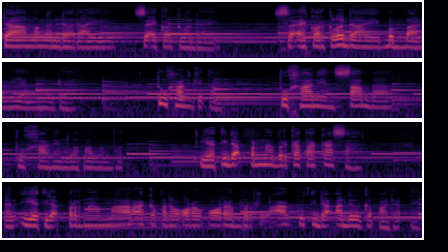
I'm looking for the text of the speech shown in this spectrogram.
dan mengendarai seekor keledai. Seekor keledai beban yang mudah. Tuhan kita, Tuhan yang sabar, Tuhan yang lemah lembut. Ia tidak pernah berkata kasar, dan ia tidak pernah marah kepada orang-orang berlaku tidak adil kepadanya.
